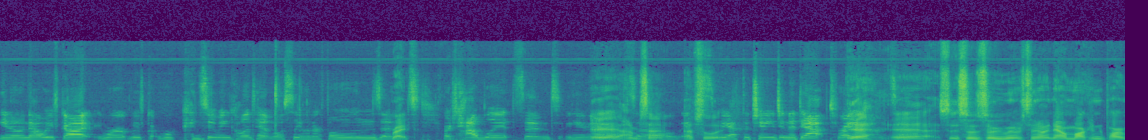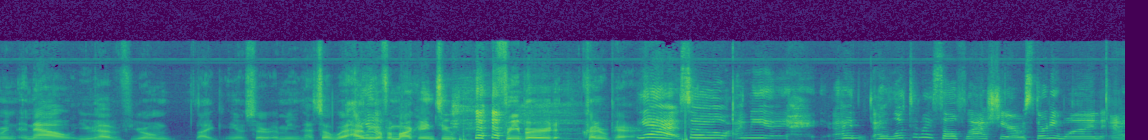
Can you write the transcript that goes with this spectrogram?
you know, now we've got we're we've got, we're consuming content mostly on our phones and Right. our tablets, and you know, Yeah, yeah, 100%, so absolutely. we have to change and adapt, right? Yeah, So- yeah. So so so we went to now, now marketing department, and now you have your own like you know. Sir, I mean, so. How do we go from marketing to Freebyrd credit repair? Yeah, so I mean, I, I looked at myself last year. I was 31. I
